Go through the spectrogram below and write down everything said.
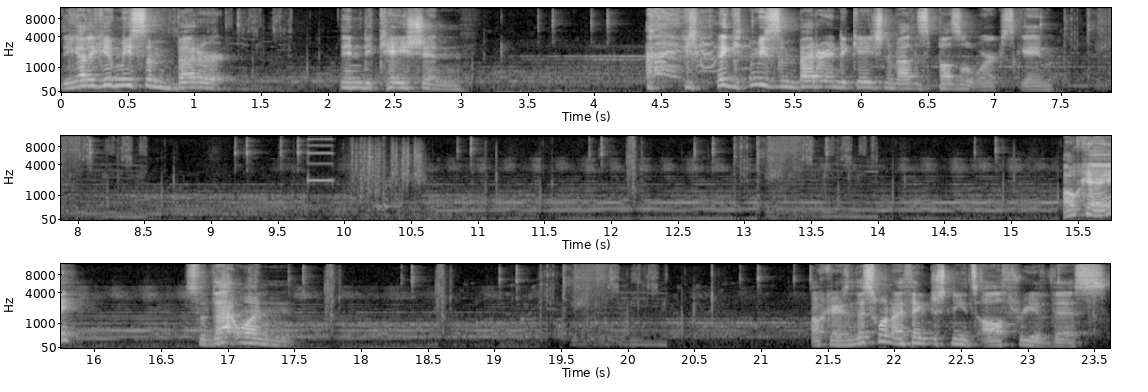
You gotta give me some better indication. you gotta give me some better indication of how this puzzle works, game. Okay. So that one... Okay, so this one I think just needs all three of this.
